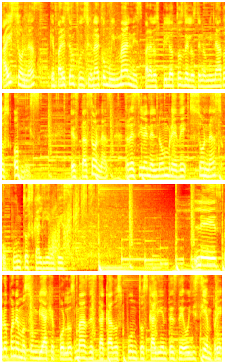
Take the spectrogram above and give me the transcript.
Hay zonas que parecen funcionar como imanes para los pilotos de los denominados ovnis. Estas zonas reciben el nombre de zonas o puntos calientes. Les proponemos un viaje por los más destacados puntos calientes de hoy y siempre,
